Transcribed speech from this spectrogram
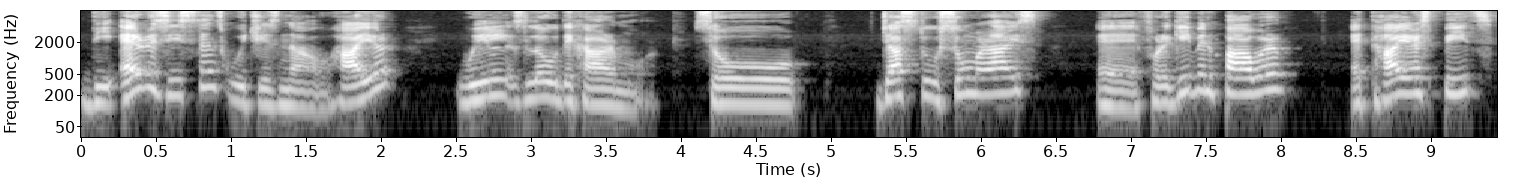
the air resistance, which is now higher, will slow the car more. So, just to summarize, uh, for a given power at higher speeds,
